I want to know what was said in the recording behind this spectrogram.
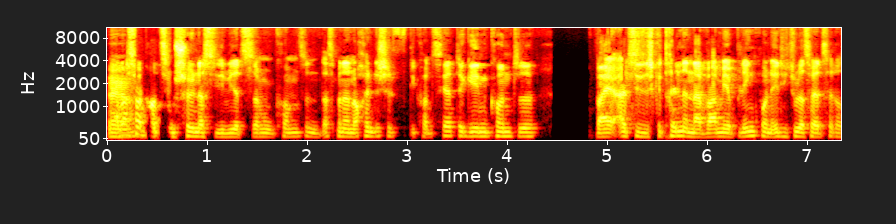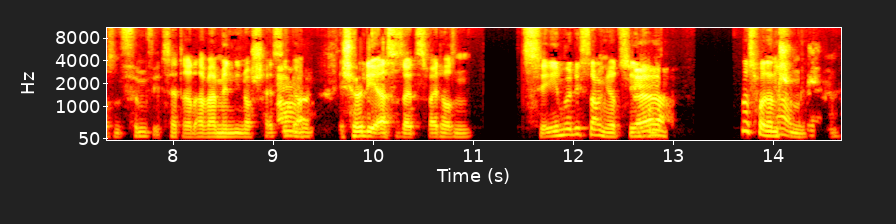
Ja. aber es war trotzdem schön, dass die wieder zusammengekommen sind, dass man dann auch endlich auf die Konzerte gehen konnte. Weil als sie sich getrennt haben, da war mir Blink 182, das war ja 2005 etc., da war mir die noch scheißegal. Ah. Ich höre die erste seit 2010, würde ich sagen, ja, 10. Ja. Das war dann Ja, schon okay. schön.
